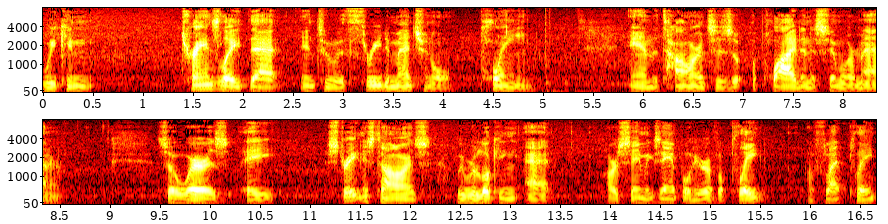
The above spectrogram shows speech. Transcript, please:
we can translate that into a three-dimensional plane and the tolerance is applied in a similar manner. So whereas a straightness tolerance, we were looking at our same example here of a plate a flat plate.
